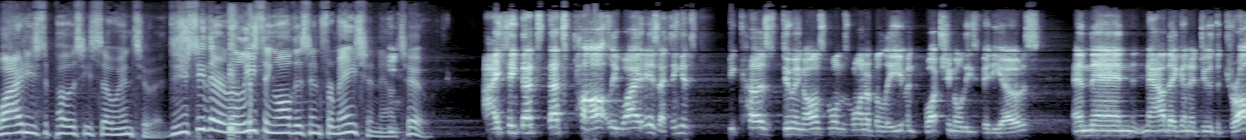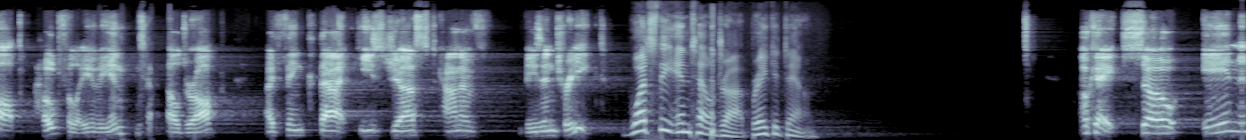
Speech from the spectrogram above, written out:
Why do you suppose he's so into it? Did you see they're releasing all this information now too? I think that's that's partly why it is. I think it's because doing Osbournes Want to Believe and watching all these videos, and then now they're going to do the drop. Hopefully, the Intel drop. I think that he's just kind of he's intrigued. What's the intel drop? Break it down. Okay, so in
